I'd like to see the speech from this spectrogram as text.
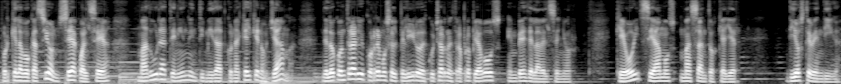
porque la vocación, sea cual sea, madura teniendo intimidad con aquel que nos llama. De lo contrario, corremos el peligro de escuchar nuestra propia voz en vez de la del Señor. Que hoy seamos más santos que ayer. Dios te bendiga.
